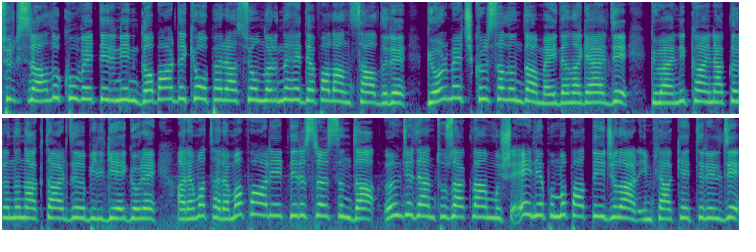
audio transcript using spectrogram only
Türk Silahlı Kuvvetleri'nin Gabar'daki operasyonlarını hedef alan saldırı Görmeç kırsalında meydana geldi. Güvenlik kaynaklarının aktardığı bilgiye göre arama tarama faaliyetleri sırasında önceden tuzaklanmış el yapımı patlayıcılar infilak ettirildi.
